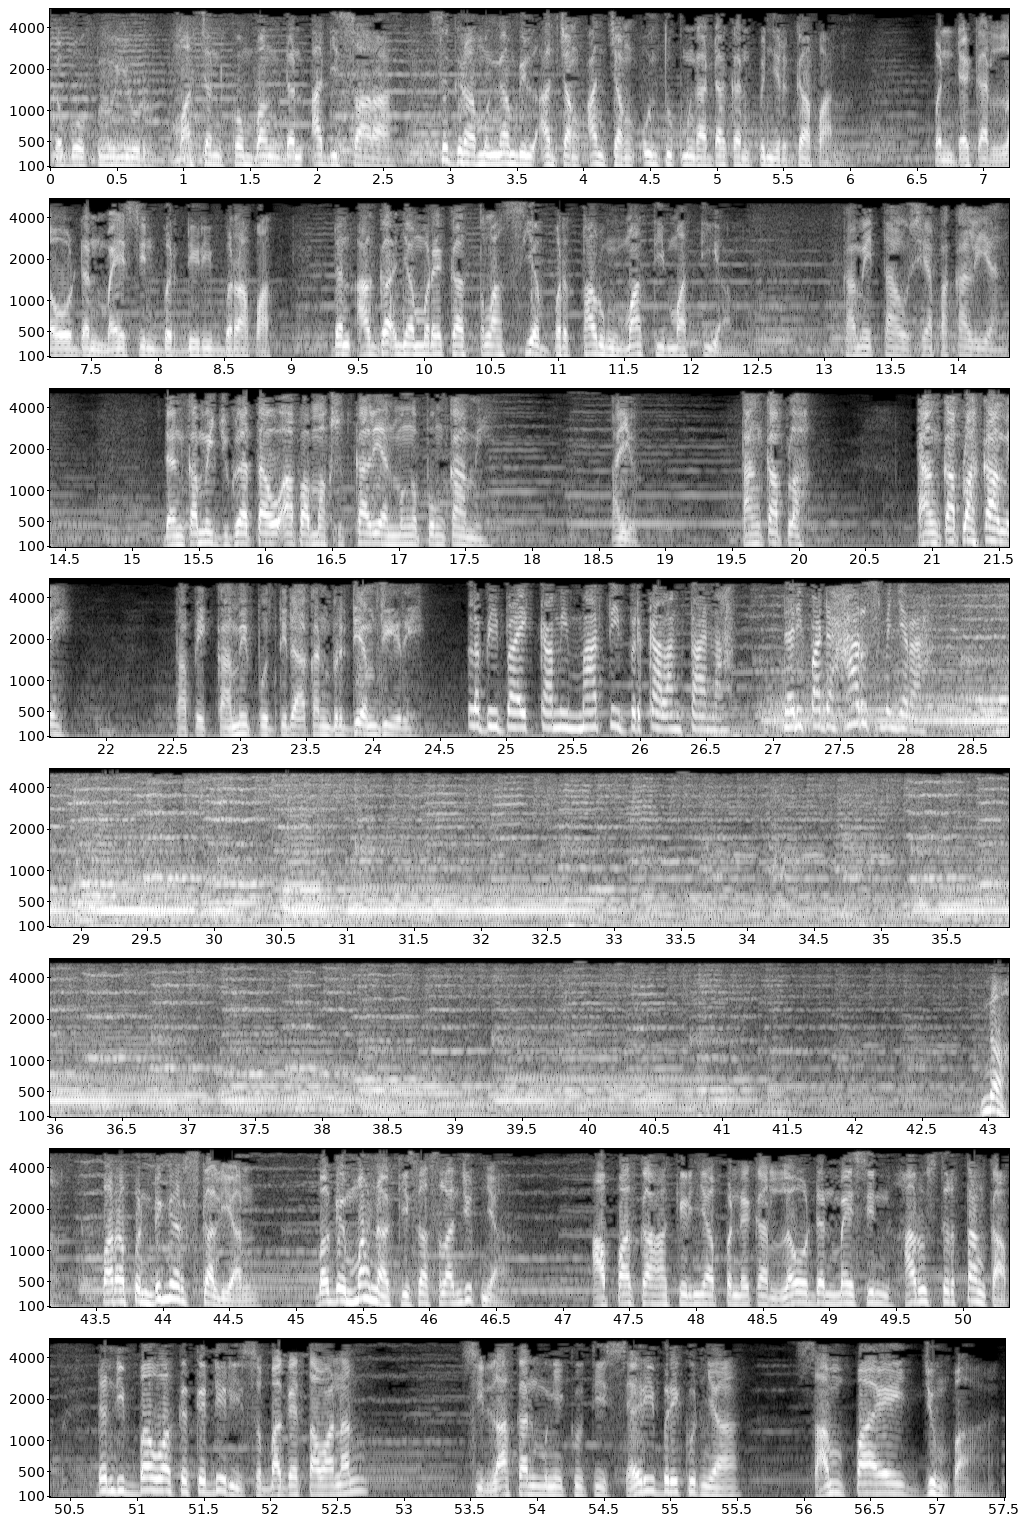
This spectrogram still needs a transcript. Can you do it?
Kebo Keluyur, Macan Kombang dan Adisara segera mengambil ancang-ancang untuk mengadakan penyergapan. Pendekar Lao dan Maisin berdiri berapat dan agaknya mereka telah siap bertarung mati-matian. Kami tahu siapa kalian, dan kami juga tahu apa maksud kalian mengepung kami. Ayo, tangkaplah, tangkaplah kami. Tapi kami pun tidak akan berdiam diri. Lebih baik kami mati berkalang tanah daripada harus menyerah. Nah, para pendengar sekalian, bagaimana kisah selanjutnya? Apakah akhirnya pendekar Lau dan Mesin harus tertangkap dan dibawa ke Kediri sebagai tawanan? Silakan mengikuti seri berikutnya. Sampai jumpa.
